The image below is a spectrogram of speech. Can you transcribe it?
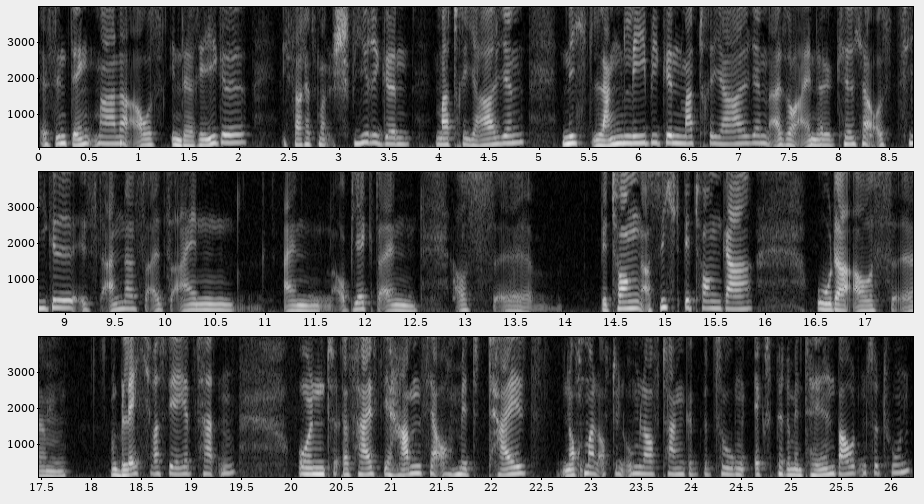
Es sind Denkmale aus in der Regel ich sage jetzt mal, schwierigen Materialien, nicht langlebigen Materialien. Also eine Kirche aus Ziegel ist anders als ein, ein Objekt ein, aus äh, Beton, aus Sichtbeton gar oder aus ähm, Blech, was wir jetzt hatten. Und das heißt, wir haben es ja auch mit teils nochmal auf den Umlauftank bezogen experimentellen Bauten zu tun.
